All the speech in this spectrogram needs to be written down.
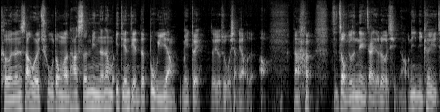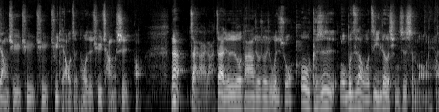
可能稍微触动了他生命的那么一点点的不一样，没对，这就是我想要的。好，那 这种就是内在的热情。好，你你可以这样去去去去调整或者去尝试。哦，那再来啦，再来就是说，大家就说问说，哦，可是我不知道我自己热情是什么诶。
